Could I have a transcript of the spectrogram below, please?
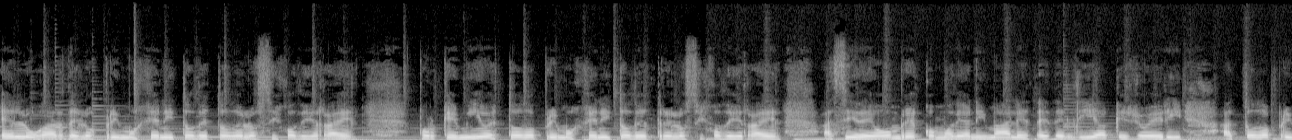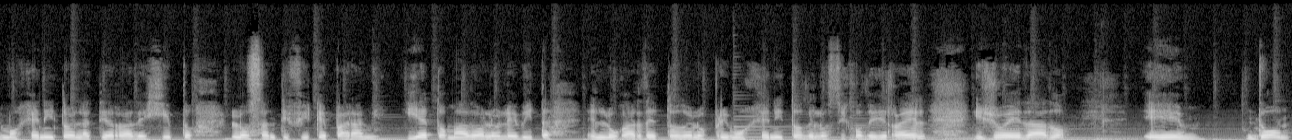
en lugar de los primogénitos de todos los hijos de Israel, porque mío es todo primogénito de entre los hijos de Israel, así de hombre como de animales, desde el día que yo herí a todo primogénito en la tierra de Egipto, lo santifiqué para mí, y he tomado a los levitas en lugar de todos los primogénitos de los hijos de Israel, y yo he dado eh, don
